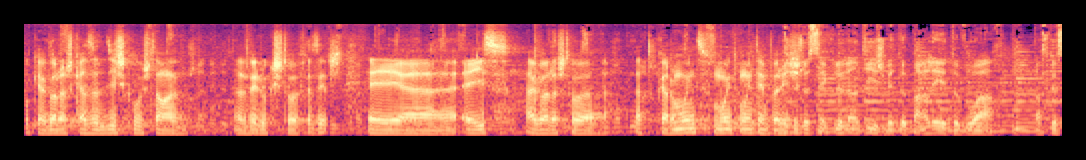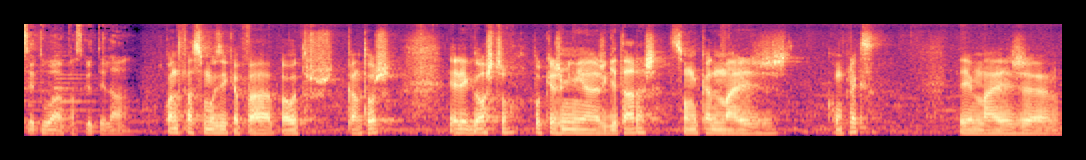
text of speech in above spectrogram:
porque agora as casas de disco estão a a ver o que estou a fazer. É, uh, é isso. Agora estou a, a, tocar muito, muito, muito em Paris. Je sais que lundi je vais te parler et te voir parce que c'est toi, parce que tu là. Quando faço música para, para outros cantores, eles gostam porque as minhas guitarras são um bocado mais complexa e mais, uh,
